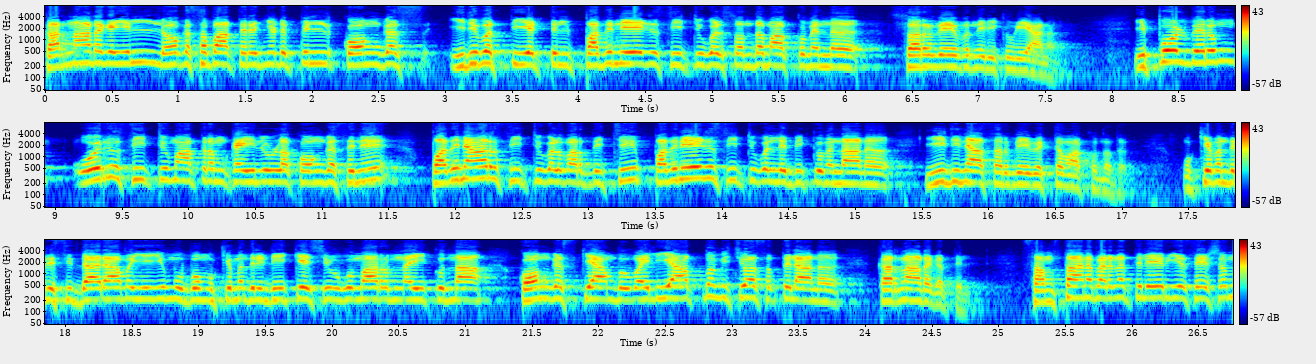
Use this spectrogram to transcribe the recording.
കർണാടകയിൽ ലോക്സഭാ തെരഞ്ഞെടുപ്പിൽ കോൺഗ്രസ് ഇരുപത്തിയെട്ടിൽ പതിനേഴ് സീറ്റുകൾ സ്വന്തമാക്കുമെന്ന് സർവേ വന്നിരിക്കുകയാണ്. ഇപ്പോൾ വെറും ഒരു സീറ്റ് മാത്രം കയ്യിലുള്ള കോൺഗ്രസിന് പതിനാറ് സീറ്റുകൾ വർദ്ധിച്ച് പതിനേഴ് സീറ്റുകൾ ലഭിക്കുമെന്നാണ് ഈ ദിന സർവേ വ്യക്തമാക്കുന്നത്. മുഖ്യമന്ത്രി സിദ്ധാരാമയ്യയും ഉപമുഖ്യമന്ത്രി ഡി കെ ശിവകുമാറും നയിക്കുന്ന കോൺഗ്രസ് ക്യാമ്പ് വലിയ ആത്മവിശ്വാസത്തിലാണ് കർണാടകത്തിൽ. സംസ്ഥാന ഭരണത്തിലേറിയ ശേഷം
